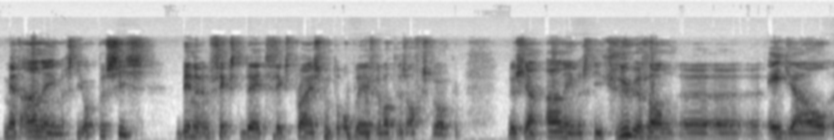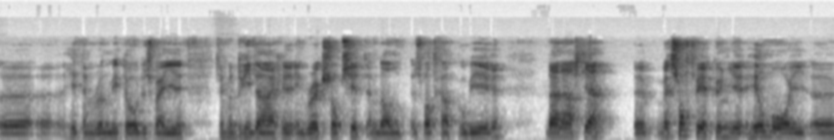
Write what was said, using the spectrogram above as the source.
met aannemers die ook precies binnen een fixed date, fixed price moeten opleveren wat er is afgesproken. Dus ja, aannemers die gruwen van uh, uh, agile hit-and-run methodes waar je zeg maar drie dagen in workshop zit en dan eens wat gaat proberen. Daarnaast, ja, met software kun je heel mooi uh,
